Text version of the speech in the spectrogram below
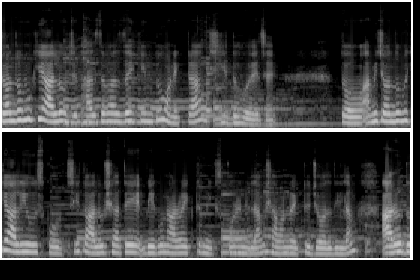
চন্দ্রমুখী আলু যে ভাজতে ভাজতেই কিন্তু অনেকটা সিদ্ধ হয়ে যায়। তো আমি চন্দ্রমুখী আলু ইউজ করছি। তো আলুর সাথে বেগুন আরও একটু মিক্স করে নিলাম, সামান্য একটু জল দিলাম। আরও দু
